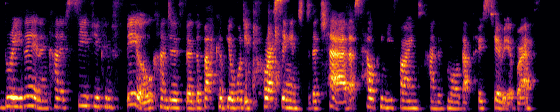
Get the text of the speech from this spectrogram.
breathe in and kind of see if you can feel kind of the, the back of your body pressing into the chair. That's helping you find kind of more that posterior breath.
